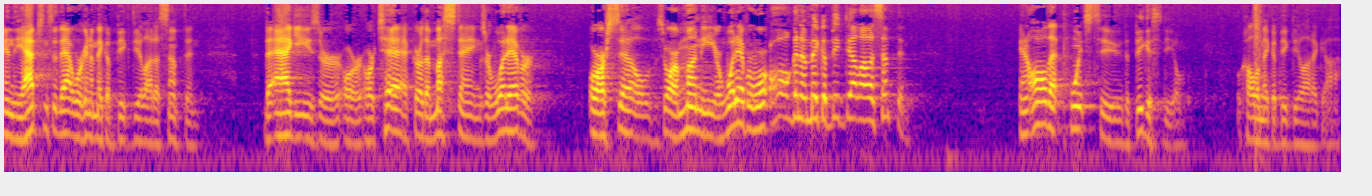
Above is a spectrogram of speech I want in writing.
In the absence of that, we're going to make a big deal out of something. The Aggies or, or, or Tech or the Mustangs or whatever, or ourselves or our money or whatever, we're all going to make a big deal out of something. And all that points to the biggest deal. We'll call it make a big deal out of God.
